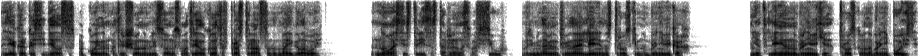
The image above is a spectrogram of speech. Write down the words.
Лекарка сидела со спокойным, отрешенным лицом и смотрела куда-то в пространство над моей головой. Ну, а сестрица старалась вовсю, временами напоминая Ленина с Троцким на броневиках. Нет, Ленина на броневике, Троцкого на бронепоезде.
